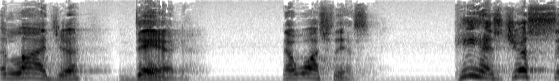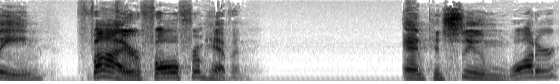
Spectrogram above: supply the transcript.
Elijah dead. Now, watch this. He has just seen fire fall from heaven and consume water,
